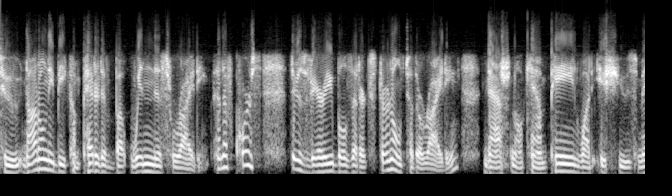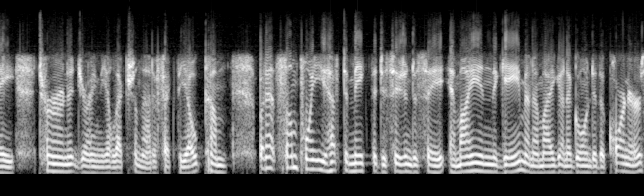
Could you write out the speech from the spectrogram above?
to not only be competitive but win this riding. And of course, there's variables that are external to the riding, national campaign, what issues may turn during the election that affect the outcome. But at some point, you have to make the decision to say, am I in the game and am I going to go into the corners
